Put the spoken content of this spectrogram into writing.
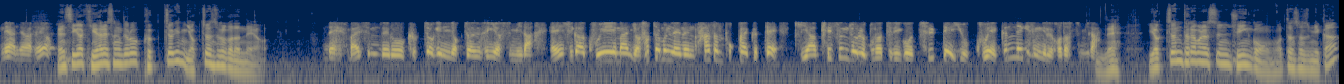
네, 안녕하세요. NC가 기아를 상대로 극적인 역전승을 거뒀네요. 네, 말씀대로 극적인 역전승이었습니다. NC가 9회에만 6점을 내는 타선 폭발 끝에 기아 필승조를 무너뜨리고 7대6 9회 끝내기 승리를 거뒀습니다. 네, 역전 드라마를 쓴 주인공 어떤 선수입니까?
